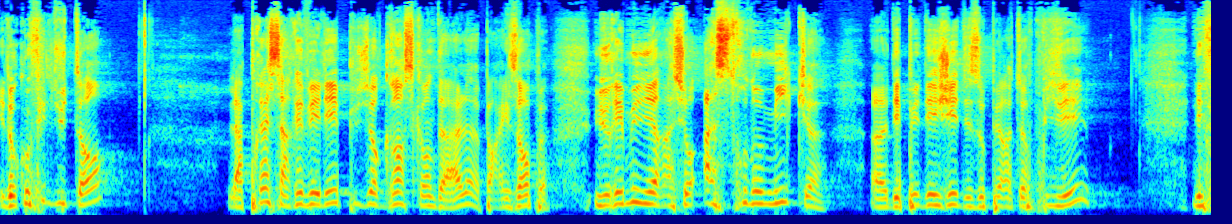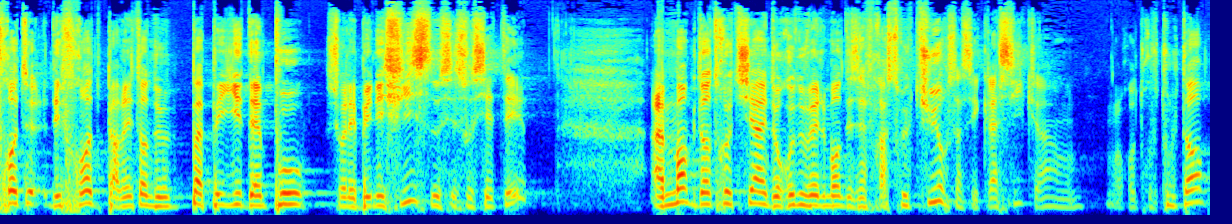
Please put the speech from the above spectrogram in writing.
Et donc au fil du temps, la presse a révélé plusieurs grands scandales, par exemple une rémunération astronomique des PDG des opérateurs privés, des fraudes, des fraudes permettant de ne pas payer d'impôts sur les bénéfices de ces sociétés, un manque d'entretien et de renouvellement des infrastructures, ça c'est classique, hein, on le retrouve tout le temps,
